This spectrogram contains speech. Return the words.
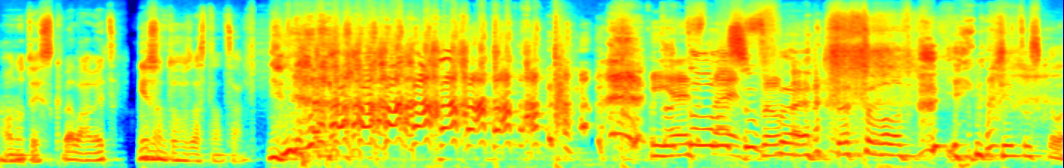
Ono to je skvelá vec. Nie som toho zastanca. Yes, Toto bolo to je super. Toto bolo, je to skvelé.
